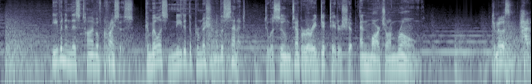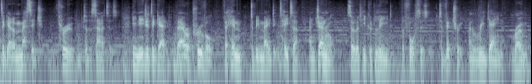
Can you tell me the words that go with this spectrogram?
Even in this time of crisis, Camillus needed the permission of the Senate to assume temporary dictatorship and march on Rome. Camillus had to get a message through to the senators. He needed to get their approval for him to be made dictator and general so that he could lead the forces to victory and regain Rome.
